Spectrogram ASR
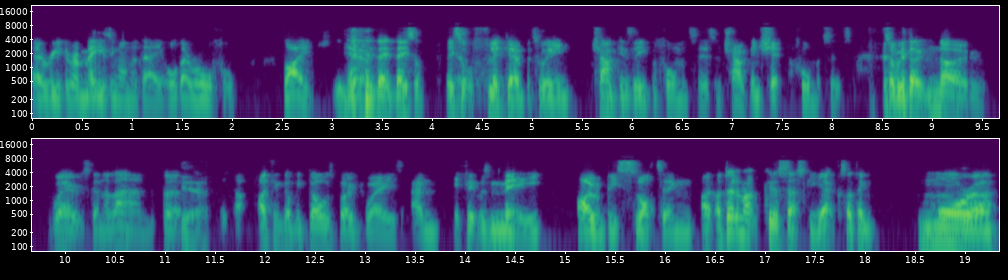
they're either amazing on the day or they're awful. Like Yeah. they they sort they Yeah. sort of flicker between Champions League performances and Championship performances. So we don't know where it's going to land. But Yeah, I- think there'll be goals both ways. And if it was me, I would be slotting. I, I don't know about Kulusevski yet because I think Moura,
